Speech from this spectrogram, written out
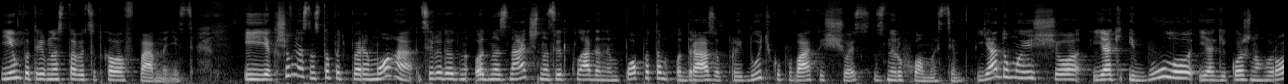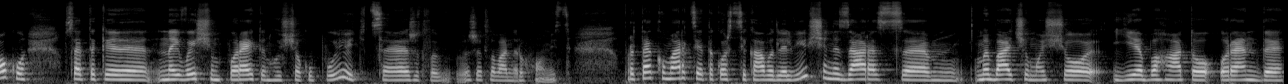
їм потрібна 100% впевненість. І якщо в нас наступить перемога, ці люди однозначно з відкладеним попитом одразу прийдуть купувати щось з нерухомості. Я думаю, що як і було, як і кожного року, все-таки найвищим по рейтингу, що купують, це житло, житлова нерухомість. Проте комерція також цікава для Львівщини. Зараз ем, ми бачимо, що є багато оренди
